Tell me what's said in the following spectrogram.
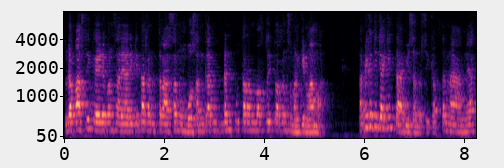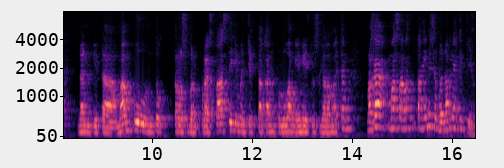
Sudah pasti kehidupan sehari-hari kita akan terasa membosankan dan putaran waktu itu akan semakin lama. Tapi ketika kita bisa bersikap tenang ya dan kita mampu untuk terus berprestasi, menciptakan peluang ini itu segala macam, maka masalah hutang ini sebenarnya kecil.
